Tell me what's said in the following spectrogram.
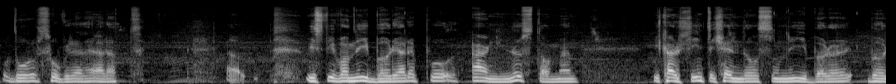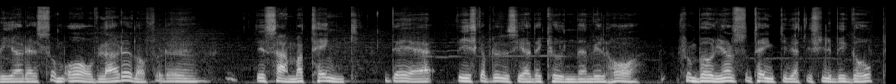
Och då såg vi det här att ja, visst, vi var nybörjare på Agnus då, men vi kanske inte kände oss som nybörjare som avlare. Då, för det, det är samma tänk. Det är, vi ska producera det kunden vill ha. Från början så tänkte vi att vi skulle bygga upp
